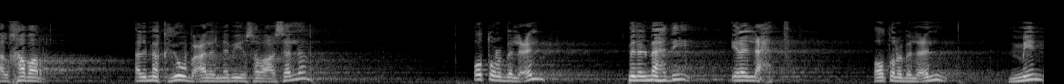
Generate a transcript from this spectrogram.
الخبر المكذوب على النبي صلى الله عليه وسلم اطلب العلم من المهدي إلى اللحد. اطلب العلم من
